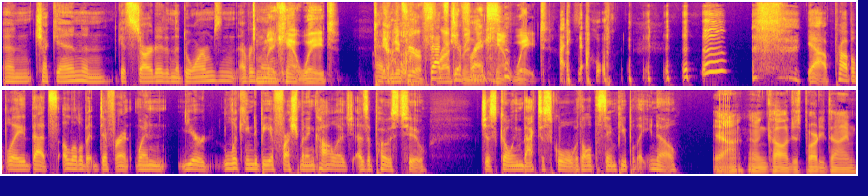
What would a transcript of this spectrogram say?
and check in and get started in the dorms and everything. And they can't wait. I I mean, if you're a That's freshman, different. you can't wait. I know. yeah, probably that's a little bit different when you're looking to be a freshman in college as opposed to just going back to school with all the same people that you know. Yeah, I mean, college is party time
